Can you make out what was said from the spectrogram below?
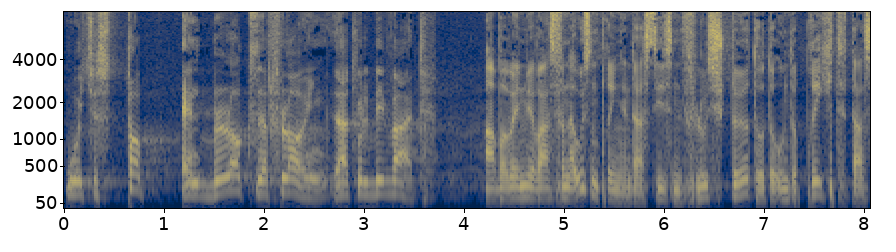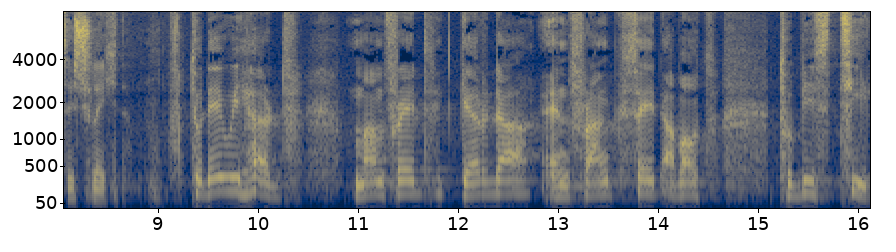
which stop and blocks the flowing, that will be bad. Aber wenn wir was von außen bringen, das diesen Fluss stört oder unterbricht, das ist schlecht. Today we heard Manfred, Gerda, and Frank said about to be still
